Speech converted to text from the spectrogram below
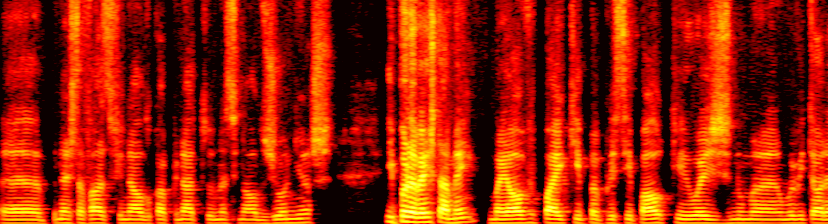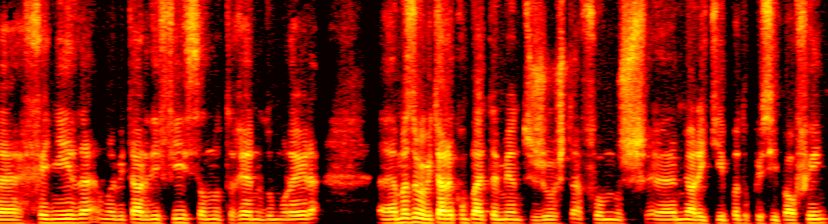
uh, nesta fase final do Campeonato Nacional de Júniores. E parabéns também, como é óbvio, para a equipa principal que hoje, numa uma vitória renhida, uma vitória difícil no terreno do Moreira, uh, mas uma vitória completamente justa. Fomos a melhor equipa do princípio ao fim.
